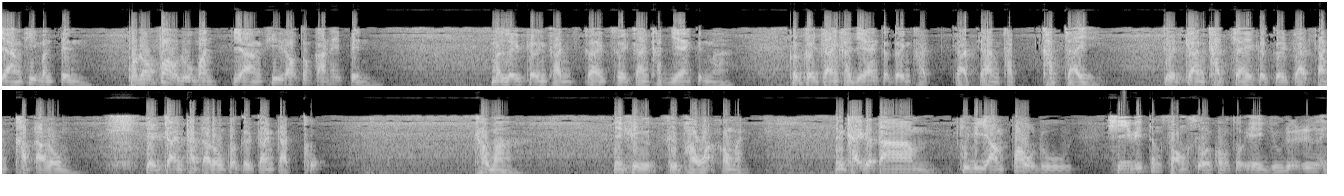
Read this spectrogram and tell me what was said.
อย่างที่มันเป็น เพราะเราเฝ้าดูมันอย่างที่เราต้องการให้เป็น มันเลยเกินการเกิดการขัดแย้งขึ้นมา ก็เกิดการขัดแย้งก็เกินขัดกดการขัดขัดใจ เกิดการขัดใจก็เกิดการขัดอารมณ์ เกิดการขัดอารมณ์ก็เกิดการกัดทุกข์เข้ามา นี่คือคือภาวะเข้ามานั้นใครก็ตามที่พยายามเฝ้าดูชีวิตทั้งสองส่วนของตัวเองอยู่เรื่อย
